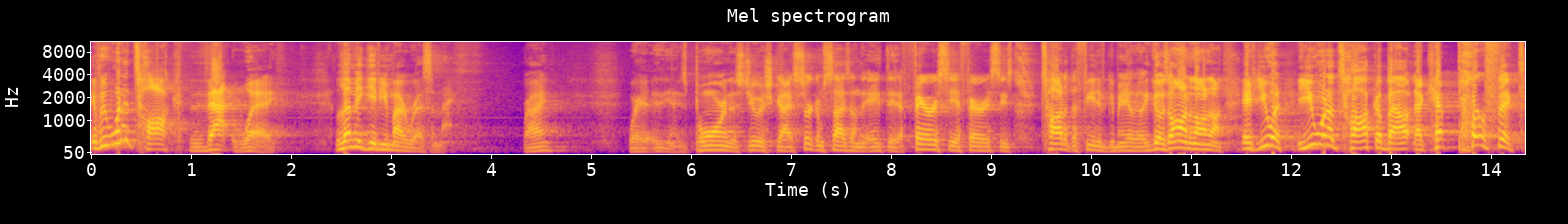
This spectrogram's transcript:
if we want to talk that way, let me give you my resume, right? where you know, he's born, this Jewish guy, circumcised on the eighth day, a Pharisee of Pharisees, taught at the feet of Gamaliel. He goes on and on and on. If you, you want to talk about, I kept perfect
